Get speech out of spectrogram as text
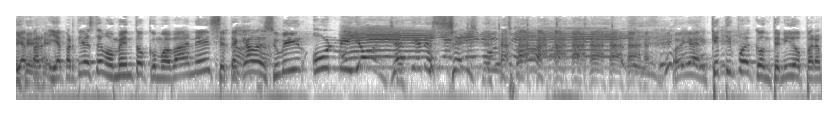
Y a, par- y a partir de este momento, como a Vane, se te acaba de subir un millón. Ya tienes ¡Eh! ya puntos. mucho. Oigan, ¿qué tipo de contenido? Para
